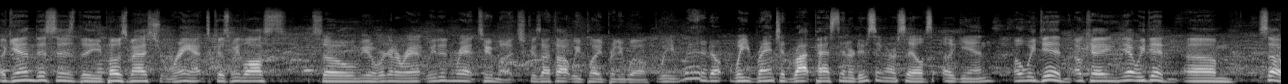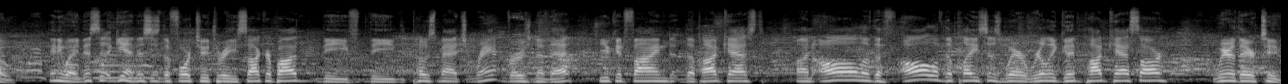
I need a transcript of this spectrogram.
again, this is the post match rant because we lost. So you know we're gonna rant. We didn't rant too much because I thought we played pretty well. We ranted, we ranted right past introducing ourselves again. Oh, we did. Okay, yeah, we did. Um, so, anyway, this again, this is the four two three soccer pod, the the post match rant version of that. You could find the podcast on all of the all of the places where really good podcasts are. We're there too.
